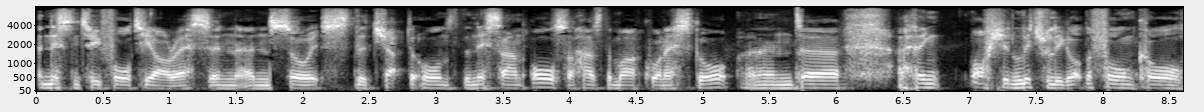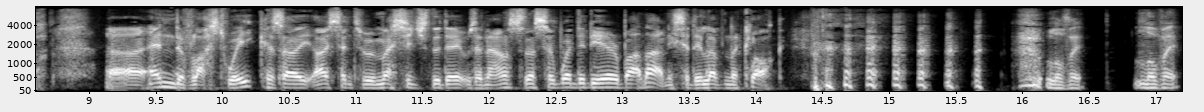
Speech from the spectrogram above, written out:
a Nissan 240 RS, and, and so it's the chap that owns the Nissan also has the Mark One Escort, and uh, I think Osian literally got the phone call uh, end of last week because I, I sent him a message the day it was announced, and I said, "When did you hear about that?" And he said, "11 o'clock." Love it. Love it.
